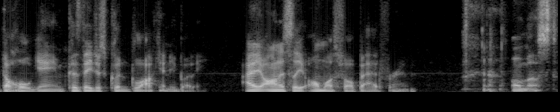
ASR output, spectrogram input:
the whole game because they just couldn't block anybody. I honestly almost felt bad for him. Almost.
